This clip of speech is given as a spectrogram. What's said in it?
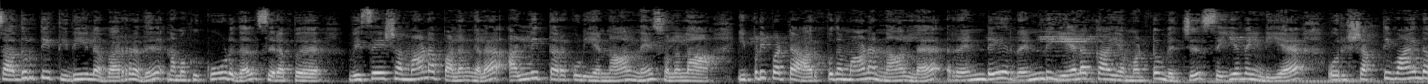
சதுர்த்தி திதியில வர்றது நமக்கு கூடுதல் சிறப்பு. விசேஷமான பலன்களை அள்ளித்தரக்கூடிய நாள்னே சொல்லலாம். இப்படிப்பட்ட அற்புதமான நாள்ல ரெண்டே ரெண்டு ஏலக்காயை மட்டும் வச்சு செய்ய வேண்டிய ஒரு சக்தி வாய்ந்த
